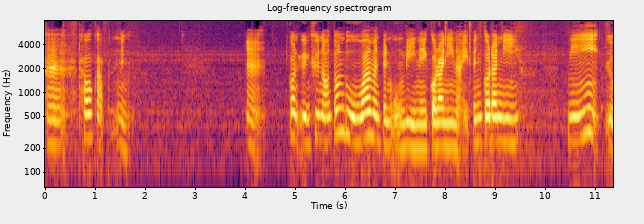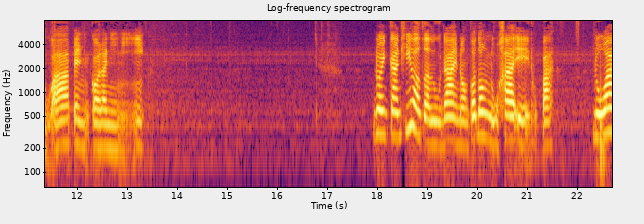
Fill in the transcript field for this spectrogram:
25 เท่ากับ 1 อ่า ก่อนอื่นคือน้องต้องดูว่ามันเป็นวงรีในกรณีไหน เป็นกรณีนี้ หรือว่าเป็นกรณีนี้ โดยการที่เราจะรู้ได้น้องก็ต้องรู้ค่า a ถูกปะรู้ว่า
